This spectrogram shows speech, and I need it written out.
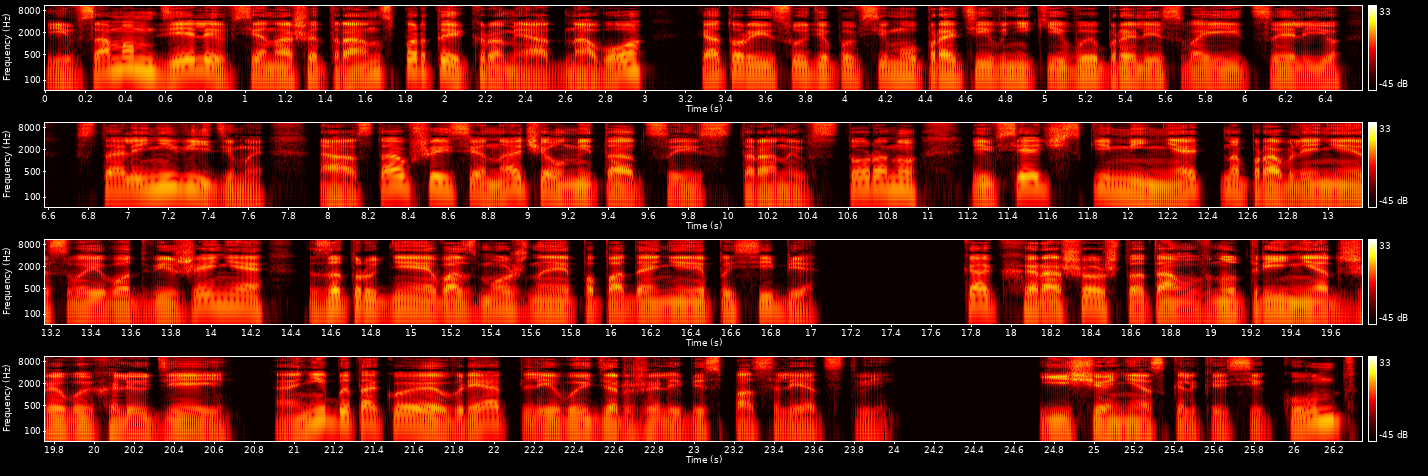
И в самом деле все наши транспорты, кроме одного, который, судя по всему, противники выбрали своей целью, стали невидимы, а оставшийся начал метаться из стороны в сторону и всячески менять направление своего движения, затрудняя возможное попадание по себе. Как хорошо, что там внутри нет живых людей, они бы такое вряд ли выдержали без последствий. Еще несколько секунд,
